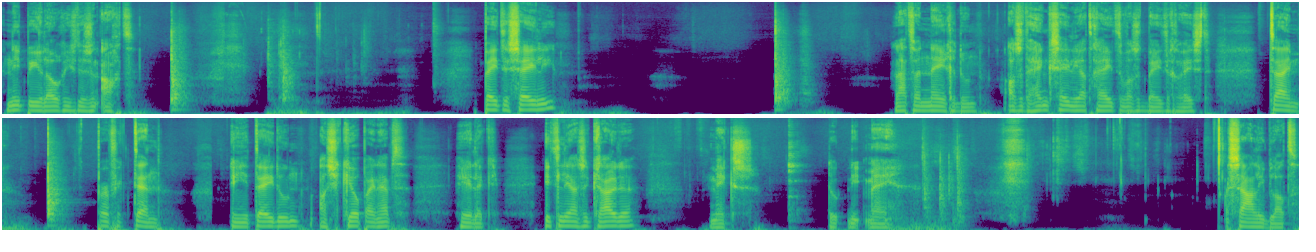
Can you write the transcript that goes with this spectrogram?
Niet biologisch, dus een 8. Peterselie. Laten we een 9 doen. Als het Henk Celie had geheten, was het beter geweest. Time. Perfect 10. In je thee doen als je keelpijn hebt. Heerlijk. Italiaanse kruiden. Mix. Doe ik niet mee. Salieblad.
